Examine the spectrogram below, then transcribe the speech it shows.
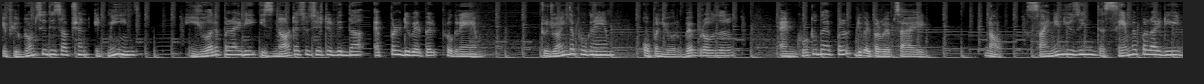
If you don't see this option, it means your Apple ID is not associated with the Apple Developer Program. To join the program, open your web browser and go to the Apple Developer website. Now, sign in using the same Apple ID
